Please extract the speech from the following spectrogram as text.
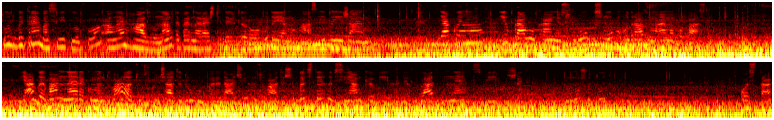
Тут би треба світлофор, але газу. Нам тепер нарешті дають дорогу, даємо газ і виїжджаємо. Дякуємо. І в праву крайню смугу- одразу маємо попасти. Я би вам не рекомендувала тут включати другу передачу і газувати, щоб ви встигли всі ямки об'їхати. Влад не спіши. Тому що тут ось так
